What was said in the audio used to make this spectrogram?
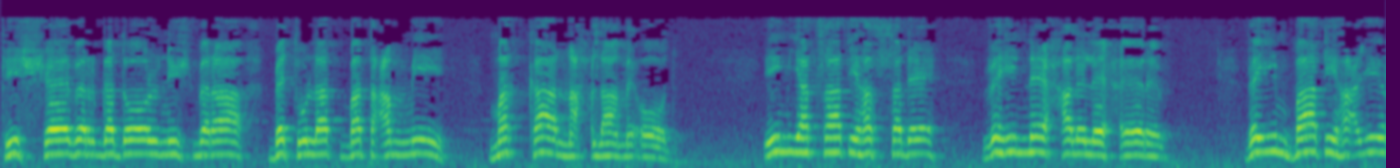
כי שבר גדול נשברה בתולת בת עמי, מכה נחלה מאוד. אם יצאתי השדה, והנה חללי חרב, ואם באתי העיר,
